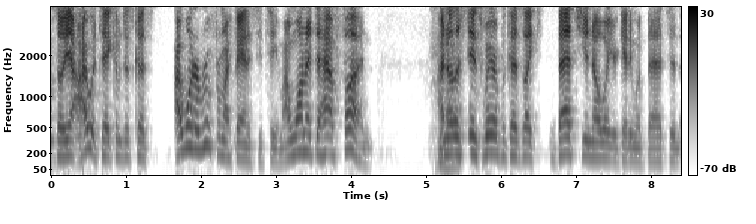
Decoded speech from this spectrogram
So yeah, I would take him just because I want to root for my fantasy team. I want it to have fun. I know this seems weird because like Betts, you know what you're getting with Betts, and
